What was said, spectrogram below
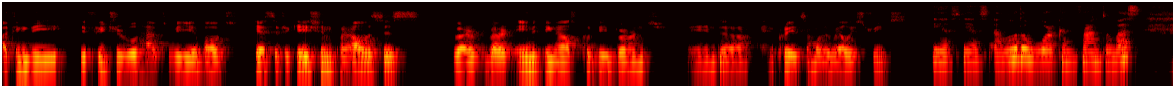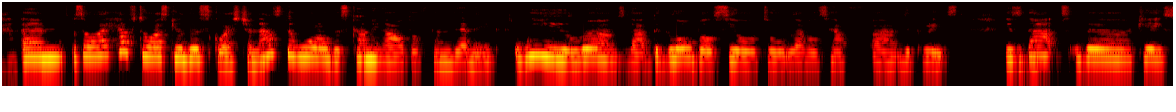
I think the the future will have to be about gasification, pyrolysis, where where anything else could be burned and uh, and create some other value streams. yes, yes. A lot of work in front of us. Um, so I have to ask you this question. As the world is coming out of pandemic, we learned that the global CO2 levels have uh, decreased. Is Mhm. that the case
